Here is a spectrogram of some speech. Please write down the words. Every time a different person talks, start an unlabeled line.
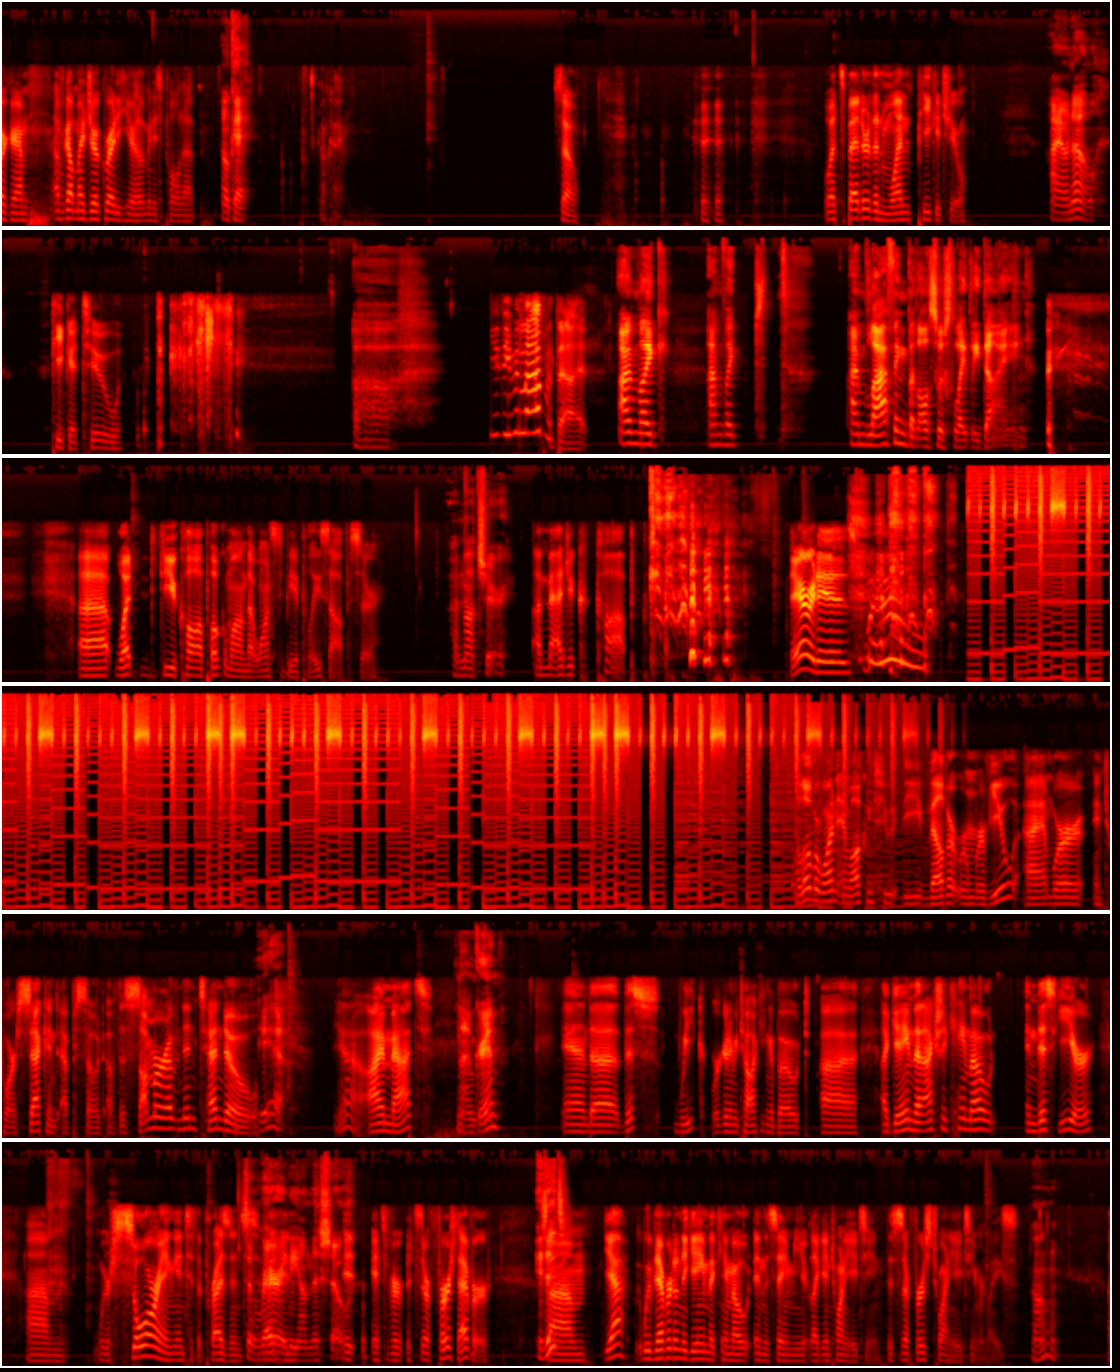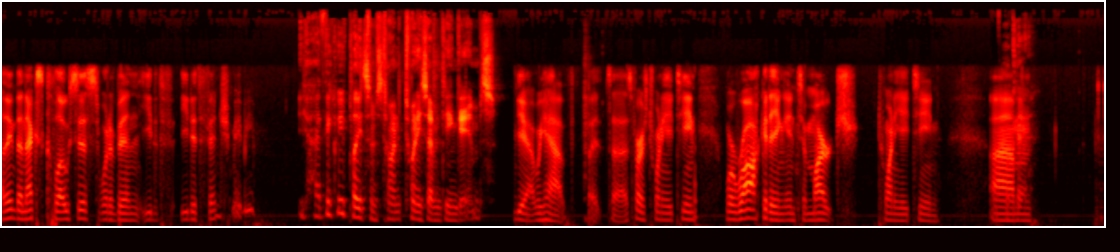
Alright, Graham. I've got my joke ready here. Let me just pull it up.
Okay.
Okay. So, what's better than one Pikachu?
I don't know.
Pikachu.
Uh,
You didn't even laugh at that.
I'm like, I'm like, I'm laughing, but also slightly dying.
Uh, what do you call a Pokemon that wants to be a police officer?
I'm not sure.
A magic cop. there it is. Woohoo! Hello, everyone, and welcome to the Velvet Room review. And we're into our second episode of the Summer of Nintendo.
Yeah.
Yeah, I'm Matt,
And I'm Graham.
and uh, this week we're going to be talking about uh, a game that actually came out in this year. Um, we're soaring into the present.
It's a
uh,
rarity
in-
on this show.
it, it's ver- it's their first ever.
Is it?
Um, yeah, we've never done a game that came out in the same year, like in 2018. This is our first 2018 release.
oh.
I think the next closest would have been Edith Edith Finch, maybe.
Yeah, I think we played some 20, 2017 games.
Yeah, we have. But uh, as far as 2018, we're rocketing into March 2018. Um,
Okay.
